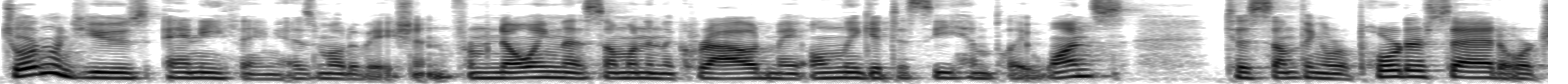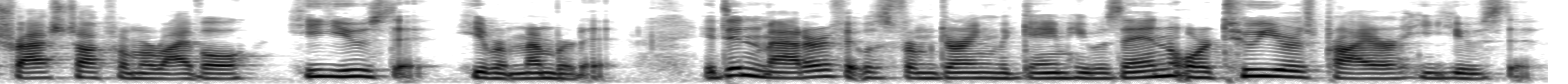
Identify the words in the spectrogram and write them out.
Jordan would use anything as motivation, from knowing that someone in the crowd may only get to see him play once, to something a reporter said or trash talk from a rival. He used it. He remembered it. It didn't matter if it was from during the game he was in or two years prior, he used it.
